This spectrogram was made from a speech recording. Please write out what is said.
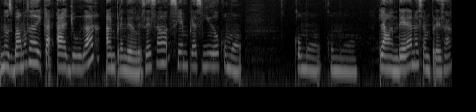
nos vamos a dedicar a ayudar a emprendedores. Esa siempre ha sido como, como, como la bandera de nuestra empresa,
